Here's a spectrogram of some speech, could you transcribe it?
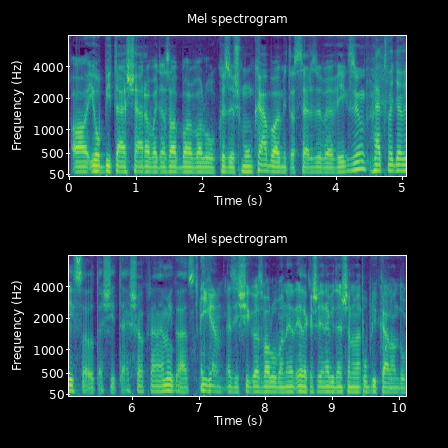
a jobbítására, vagy az abban való közös munkába, amit a szerzővel végzünk. Hát vagy a visszautasításokra, nem igaz? Igen, ez is igaz, valóban érdekes, hogy evidensen a publikálandó.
